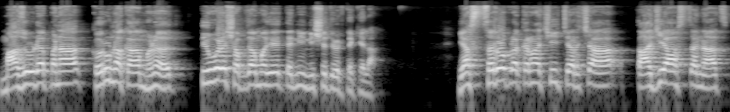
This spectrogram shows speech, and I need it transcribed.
माजुरड्यापणा करू नका म्हणत तीव्र शब्दामध्ये त्यांनी निषेध व्यक्त केला. या सर्व प्रकरणाची चर्चा ताजी असतानाच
